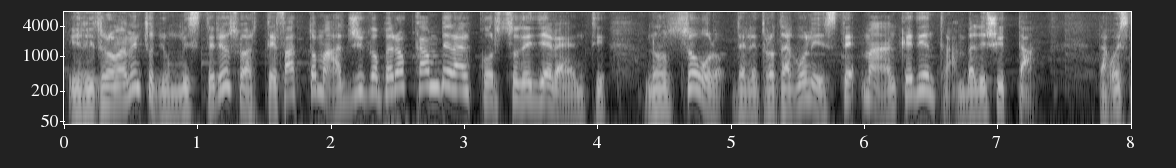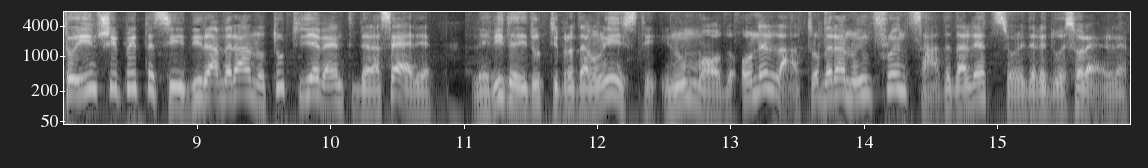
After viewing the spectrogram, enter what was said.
Il ritrovamento di un misterioso artefatto magico però cambierà il corso degli eventi, non solo delle protagoniste, ma anche di entrambe le città. Da questo incipit si dirameranno tutti gli eventi della serie. Le vite di tutti i protagonisti, in un modo o nell'altro, verranno influenzate dalle azioni delle due sorelle.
